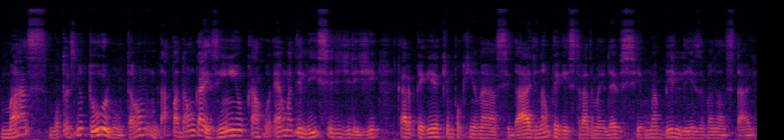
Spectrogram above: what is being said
mas motorzinho turbo, então dá para dar um gásinho, o carro é uma delícia de dirigir. Cara, peguei aqui um pouquinho na cidade, não peguei estrada, mas deve ser uma beleza para na cidade.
